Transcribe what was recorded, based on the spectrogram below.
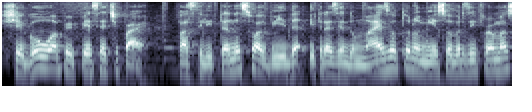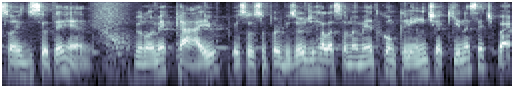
Chegou o app Setpar, facilitando a sua vida e trazendo mais autonomia sobre as informações do seu terreno. Meu nome é Caio, eu sou supervisor de relacionamento com cliente aqui na Setpar.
